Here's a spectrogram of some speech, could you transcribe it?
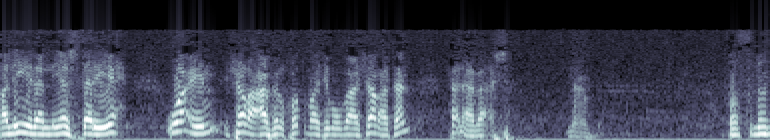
قليلا ليستريح وإن شرع في الخطبة مباشرة فلا بأس. نعم. فصل.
